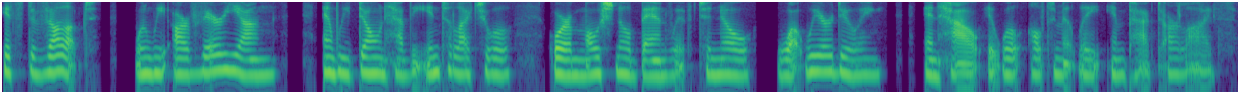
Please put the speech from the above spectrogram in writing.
it's developed when we are very young and we don't have the intellectual or emotional bandwidth to know what we are doing and how it will ultimately impact our lives.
